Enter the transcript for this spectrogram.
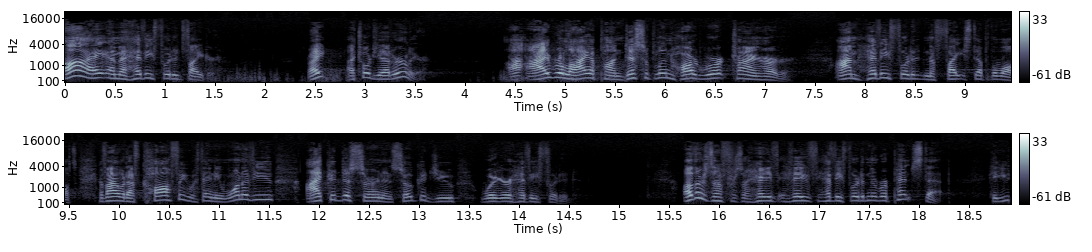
I am a heavy footed fighter, right? I told you that earlier. I, I rely upon discipline, hard work, trying harder. I'm heavy footed in the fight step of the waltz. If I would have coffee with any one of you, I could discern, and so could you, where you're heavy footed. Others of us are heavy, footed in the repent step. Okay, you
